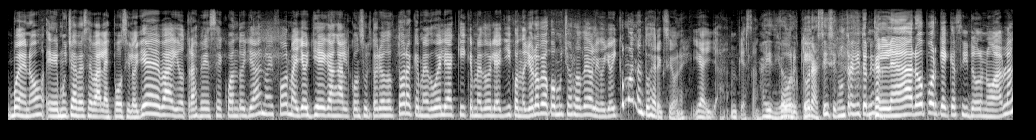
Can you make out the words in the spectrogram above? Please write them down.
Bueno, eh, muchas veces va la esposa y lo lleva y otras veces cuando ya no hay forma, ellos llegan al consultorio, doctora, que me duele aquí, que me duele allí. Cuando yo lo veo con mucho rodeo, le digo yo, ¿y cómo andan tus erecciones? Y ahí ya empiezan. Ay Dios, doctora, sí, sin un traguito ni Claro, porque que si no, no hablan.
